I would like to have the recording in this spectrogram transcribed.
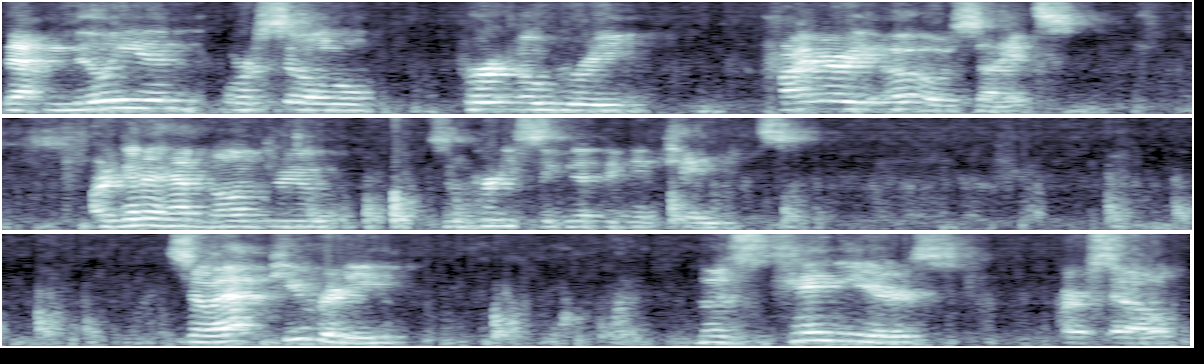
that million or so per ovary primary oocytes are going to have gone through some pretty significant changes. So at puberty, those 10 years or so,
